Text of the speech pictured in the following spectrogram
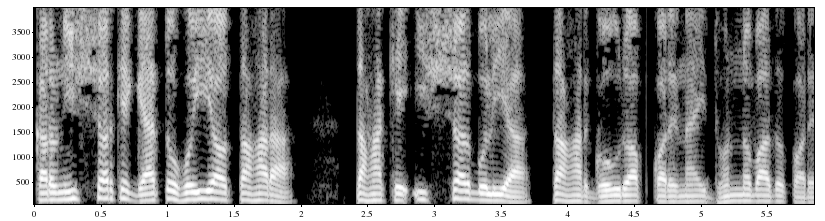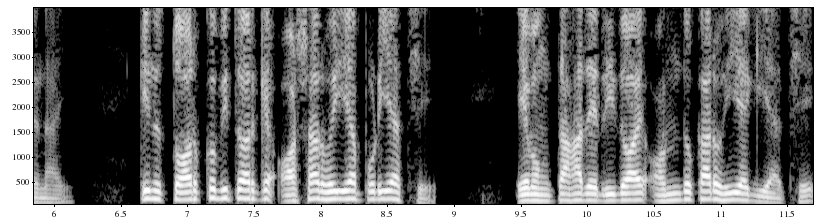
কারণ ঈশ্বরকে জ্ঞাত হইয়াও তাহারা, তাহাকে ঈশ্বর বলিয়া তাহার গৌরব করে নাই, ধন্যবাদও করে নাই। কিন্তু তর্ক বিতর্কে অসার হইয়া পড়িয়াছে এবং তাহাদের হৃদয় অন্ধকার হইয়া গিয়াছে।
